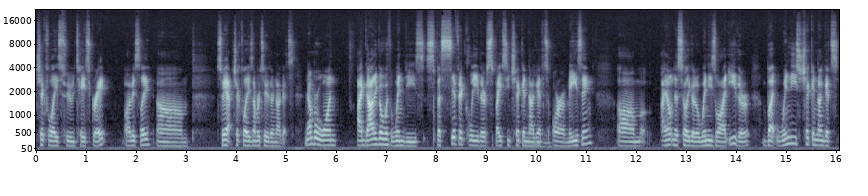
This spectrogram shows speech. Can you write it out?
Chick Fil A's food tastes great, obviously. Um, so yeah, Chick Fil A's number two. Their nuggets. Number one, I gotta go with Wendy's. Specifically, their spicy chicken nuggets are amazing. Um, I don't necessarily go to Wendy's a lot either, but Wendy's chicken nuggets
